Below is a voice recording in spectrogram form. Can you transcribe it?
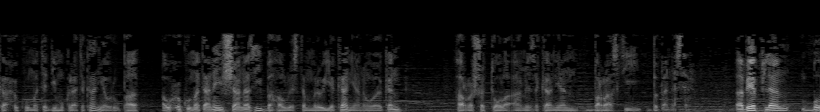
کە حکوومەتە دیموکراتەکانی ئەورووپا، ئەو حکومەتانەی شانازی بە هەڵوێستە مرۆییەکانیانەوە ئەکەن، هەڕەشە تۆڵە ئامێزەکانیان بە ڕاستی ببەنە سەر. ئەبێ پلان بۆ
